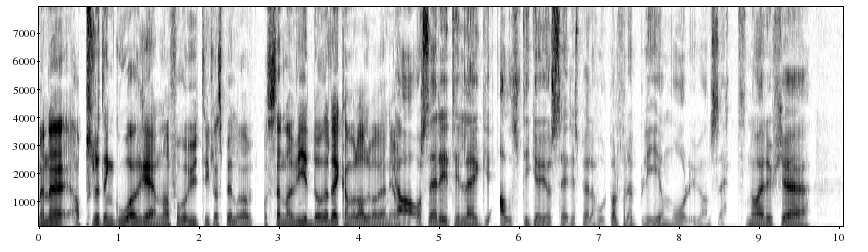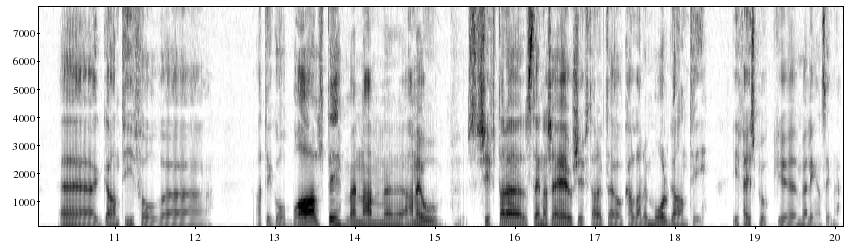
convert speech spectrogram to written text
Men eh, absolutt en god arena for å utvikle spillere og sende videre, det kan vel alle være enige om. Ja, og så er det i tillegg alltid gøy å se de spille fotball, for det blir mål uansett. Nå er det jo ikke eh, garanti for eh, at det går bra alltid, men han, eh, han er jo skifta det Steinar Skei har jo skifta det til å kalle det målgaranti i Facebook-meldingene sine.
